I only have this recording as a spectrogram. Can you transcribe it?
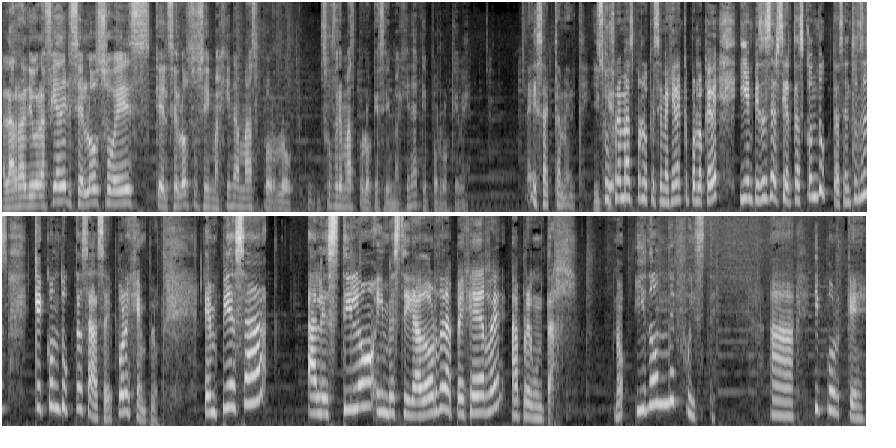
La radiografía del celoso es que el celoso se imagina más por lo sufre más por lo que se imagina que por lo que ve. Exactamente. ¿Y Sufre qué? más por lo que se imagina que por lo que ve y empieza a hacer ciertas conductas. Entonces, ¿qué conductas hace? Por ejemplo, empieza al estilo investigador de la PGR a preguntar, ¿no? ¿Y dónde fuiste? Ah, ¿y por qué?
